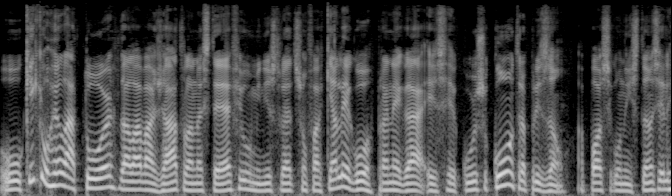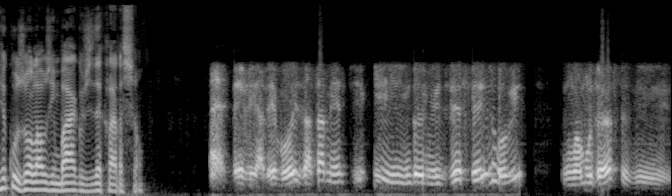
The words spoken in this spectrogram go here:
O que, que o relator da Lava Jato lá no STF, o ministro Edson Fachin, alegou para negar esse recurso contra a prisão? Após segunda instância, ele recusou lá os embargos de declaração. É, ele alegou exatamente que em 2016 houve uma mudança de,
